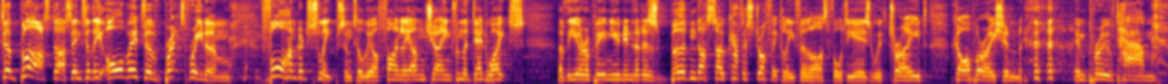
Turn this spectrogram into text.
to blast us into the orbit of Brex freedom. 400 sleeps until we are finally unchained from the dead weights of the European Union that has burdened us so catastrophically for the last 40 years with trade, cooperation, improved ham,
